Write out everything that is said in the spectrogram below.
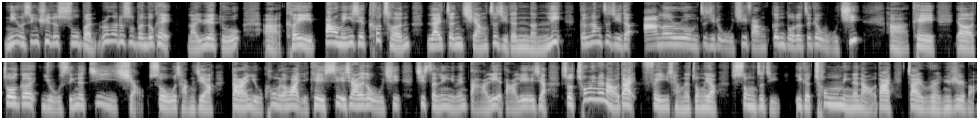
你有兴趣的书本，任何的书本都可以来阅读啊，可以报名一些课程来增强自己的能力，跟让自己的 armor room 自己的武器房更多的这个武器啊，可以呃做个有形的技巧收藏家。当然有空的话，也可以卸下这个武器，去森林里面打猎打猎一下。所以聪明的脑袋非常的重要，送自己一个聪明的脑袋在人日吧，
